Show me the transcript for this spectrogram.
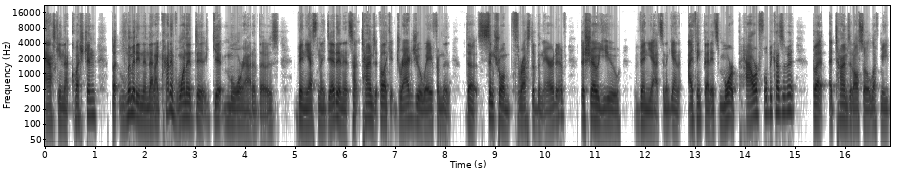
asking that question but limiting in that i kind of wanted to get more out of those vignettes than they did, and at times it felt like it dragged you away from the the central thrust of the narrative to show you vignettes. And again, I think that it's more powerful because of it, but at times it also left me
